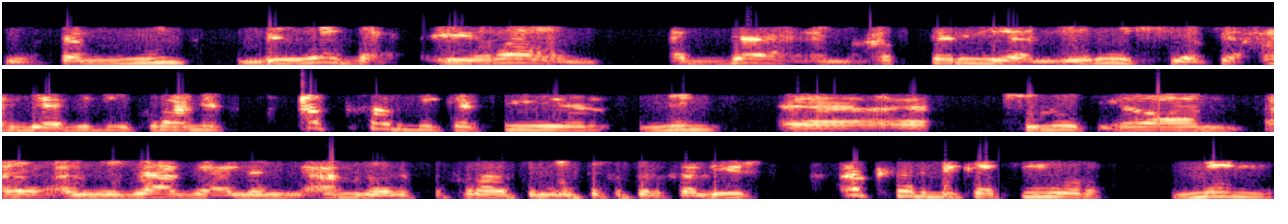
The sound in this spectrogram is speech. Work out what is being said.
مهتمون بوضع إيران الداعم عسكريا لروسيا في حربها ضد أوكرانيا أكثر بكثير من آه، سلوك إيران المزعزع للأمن والاستقرار في منطقة الخليج أكثر بكثير من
